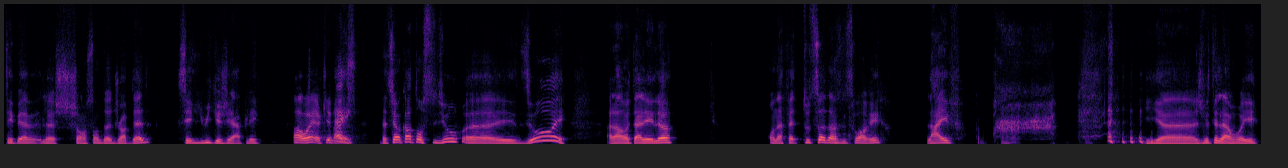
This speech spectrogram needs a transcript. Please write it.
TP, la chanson de Drop Dead, c'est lui que j'ai appelé. Ah ouais, ok, nice. Hey! T'as-tu encore ton studio? Euh, il dit oh, oui. Alors, on est allé là. On a fait tout ça dans une soirée, live. Comme... Puis, euh, je vais te l'envoyer.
